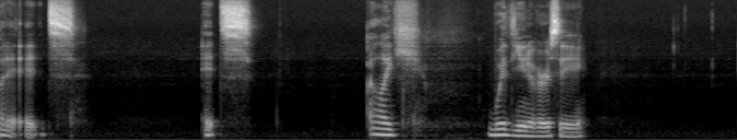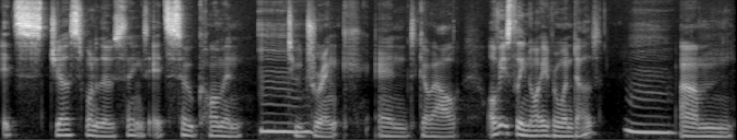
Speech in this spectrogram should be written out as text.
but it, it's it's like with university it's just one of those things. It's so common to drink and go out. Obviously not everyone does. Um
